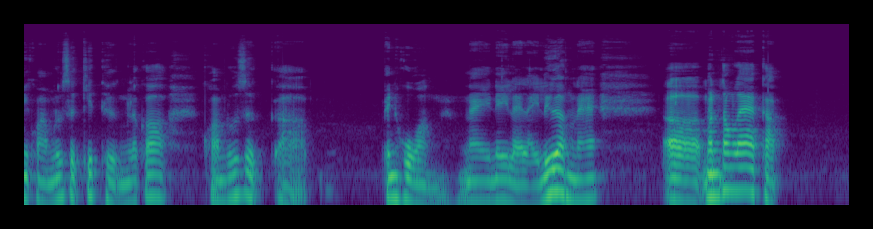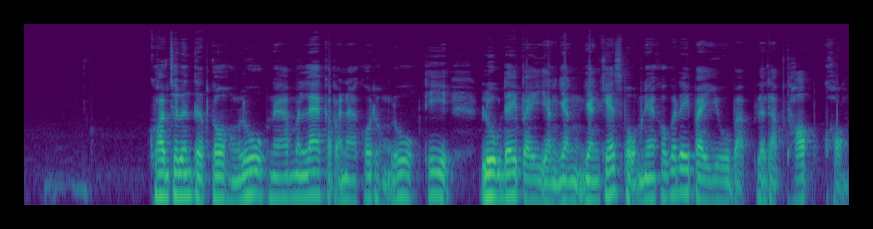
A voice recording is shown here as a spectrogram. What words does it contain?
มีความรู้สึกคิดถึง แล้วก็ความรู้สึกเป็นห่วงในในหลาย ๆ เรื่องนะฮะมันต้องแลกกับความเจริญเติบโตของลูกนะครับมันแลกกับอนาคตของลูกที่ลูกได้ไปอย่างอย่างอย่างเคสผมเนี่ยเขาก็ได้ไปอยู่แบบระดับ top ของ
